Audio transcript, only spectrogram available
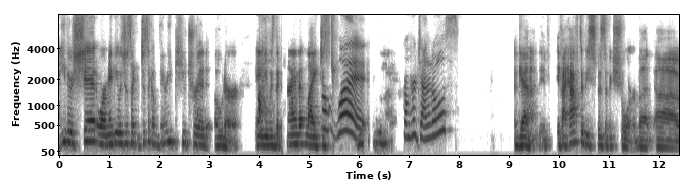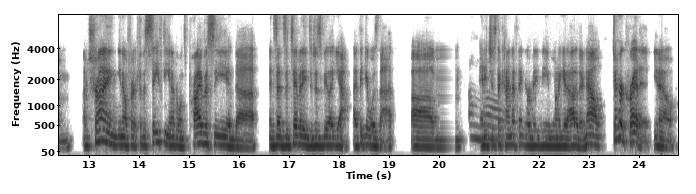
Either shit or maybe it was just like just like a very putrid odor and he was the kind that like just From what from her genitals? Again if, if i have to be specific sure but um i'm trying you know for, for the safety and everyone's privacy and uh and sensitivity to just be like yeah i think it was that. Um oh, no. and it's just the kind of thing where made me want to get out of there. Now to her credit you know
